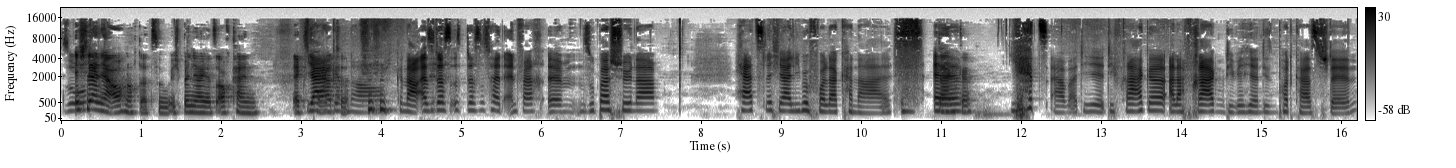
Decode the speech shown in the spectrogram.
So. Ich lerne ja auch noch dazu. Ich bin ja jetzt auch kein Experte. Ja, genau. genau. Also das ist, das ist halt einfach ähm, ein super schöner, herzlicher, liebevoller Kanal. Danke. Ähm, jetzt aber die, die Frage aller Fragen, die wir hier in diesem Podcast stellen.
